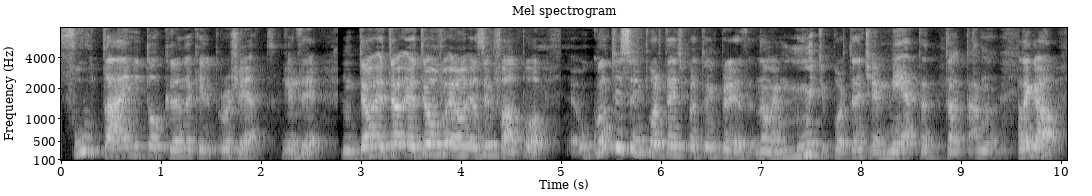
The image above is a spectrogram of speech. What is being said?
full time tocando aquele projeto. Quer uhum. dizer, então eu, eu, eu, eu sempre falo, pô, o quanto isso é importante para tua empresa? Não, é muito importante, é meta, tá, tá, legal.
